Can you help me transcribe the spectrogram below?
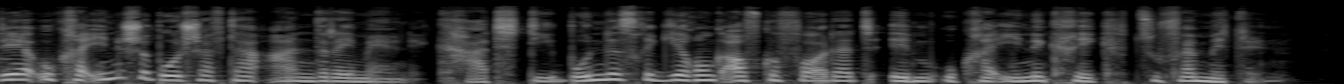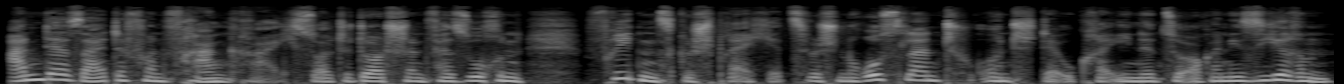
Der ukrainische Botschafter Andrei Melnik hat die Bundesregierung aufgefordert, im Ukraine-Krieg zu vermitteln. An der Seite von Frankreich sollte Deutschland versuchen, Friedensgespräche zwischen Russland und der Ukraine zu organisieren,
